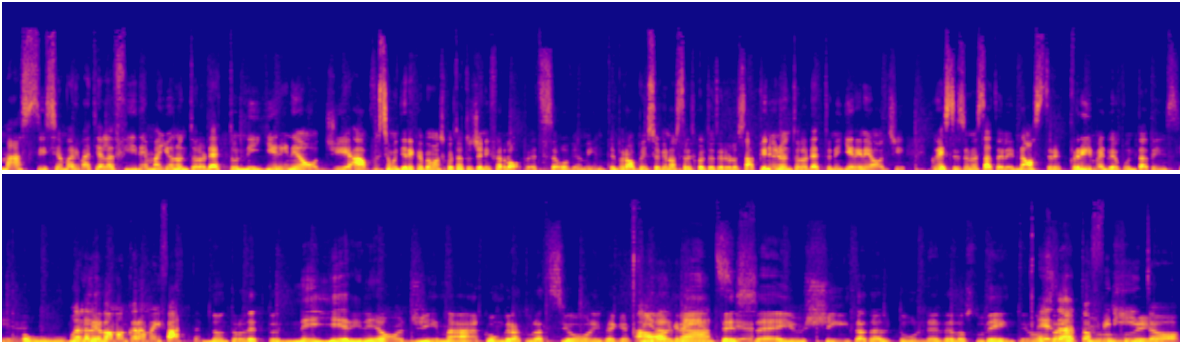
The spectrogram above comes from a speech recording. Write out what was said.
Massi, siamo arrivati alla fine, ma io non te l'ho detto né ieri né oggi. Ah, possiamo dire che abbiamo ascoltato Jennifer Lopez, ovviamente, però penso che i nostri ascoltatori lo sappiano. Io non te l'ho detto né ieri né oggi. Queste sono state le nostre prime due puntate insieme. Uh, non l'avevamo ancora mai fatta. Non te l'ho detto né ieri né oggi, ma congratulazioni perché Oh, finalmente grazie. sei uscita dal tunnel dello studente. Non esatto, ho finito.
